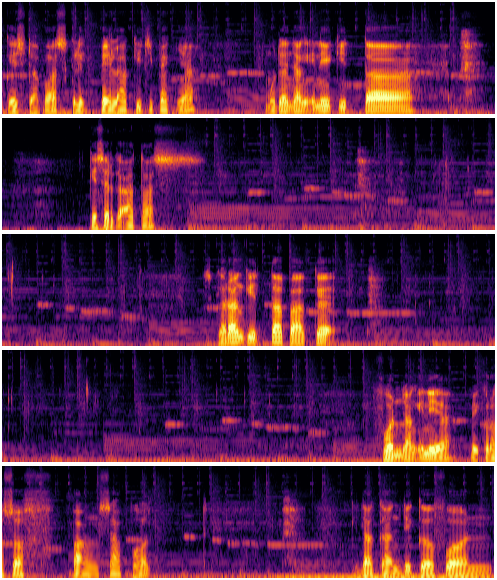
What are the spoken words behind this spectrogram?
Oke sudah pas. Klik P lagi JPEG-nya kemudian yang ini kita geser ke atas. Sekarang kita pakai font yang ini ya Microsoft Bangsa Bold kita ganti ke font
